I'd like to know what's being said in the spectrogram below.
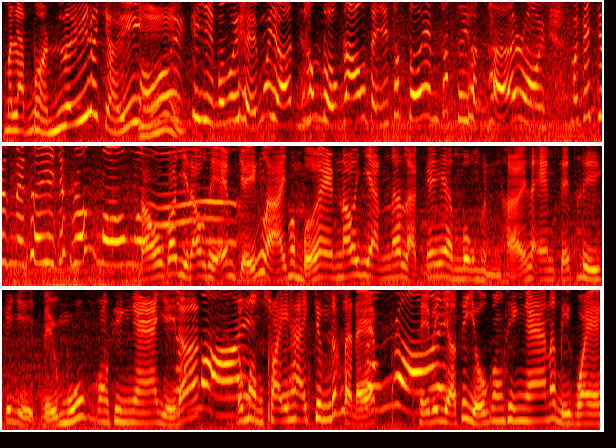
mà là bệnh lý đó chị. Ừ. Ôi, cái gì mà nguy hiểm quá vậy? Không được đâu tại vì sắp tới em sắp thi hình thể rồi. Mà cái chân này thi chắc rớt môn đâu có gì đâu thì em chuyển lại. Hôm bữa em nói với anh đó là cái môn hình thể là em sẽ thi cái gì? Điệu múa của con thiên nga gì đó. Đúng rồi. đúng không? Xoay hai chân rất là đẹp. Đúng rồi. thì bây giờ thí dụ con thiên nga nó bị què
